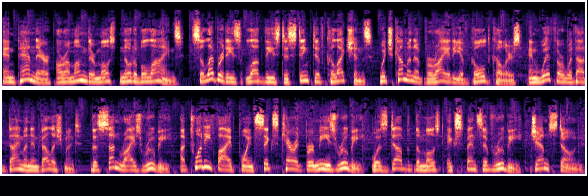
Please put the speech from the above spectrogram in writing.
and Panthère are among their most notable lines. Celebrities love these distinctive collections, which come in a variety of gold colors and with or without diamond embellishment. The Sunrise Ruby, a 25.6 carat Burmese ruby, was dubbed the most expensive ruby gemstone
